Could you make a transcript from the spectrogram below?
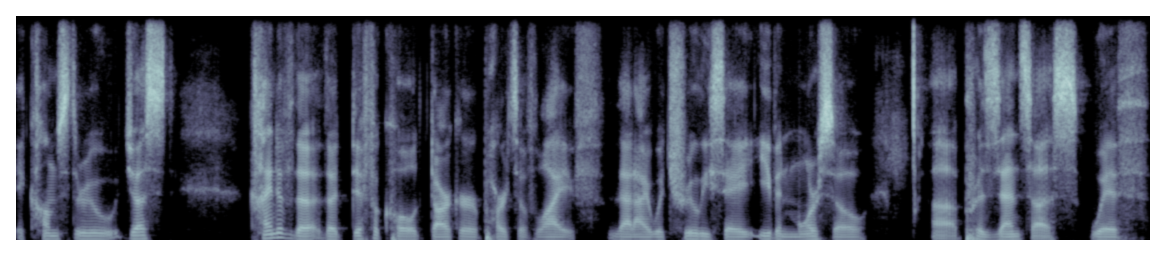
it comes through just kind of the the difficult darker parts of life that i would truly say even more so uh, presents us with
